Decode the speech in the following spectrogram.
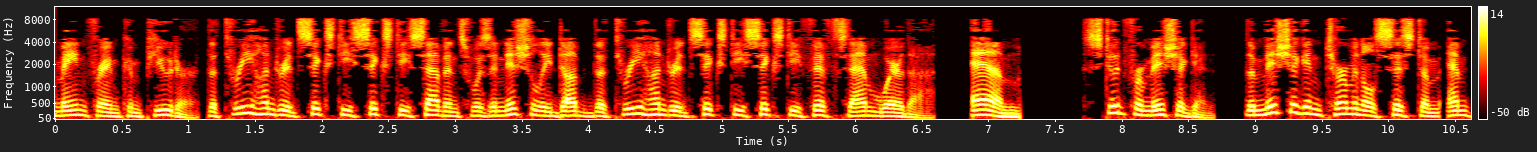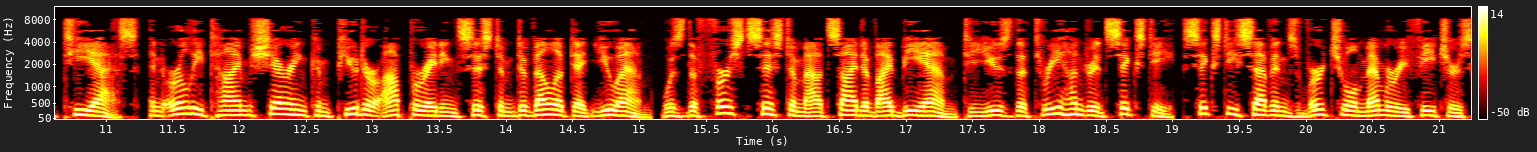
mainframe computer. The 36067 was initially dubbed the 360 M where the M stood for Michigan. The Michigan Terminal System (MTS), an early time-sharing computer operating system developed at UM, was the first system outside of IBM to use the 360, 67's virtual memory features.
